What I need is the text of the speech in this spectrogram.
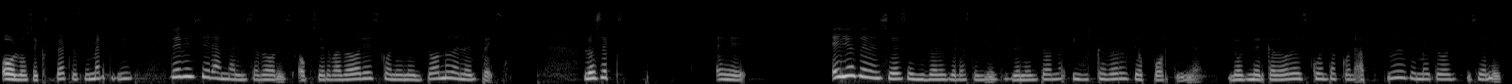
o los expertos en marketing deben ser analizadores, observadores con el entorno de la empresa. Eh, ellos deben ser seguidores de las tendencias del entorno y buscadores de oportunidades. Los mercadores cuentan con aptitudes de métodos especiales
